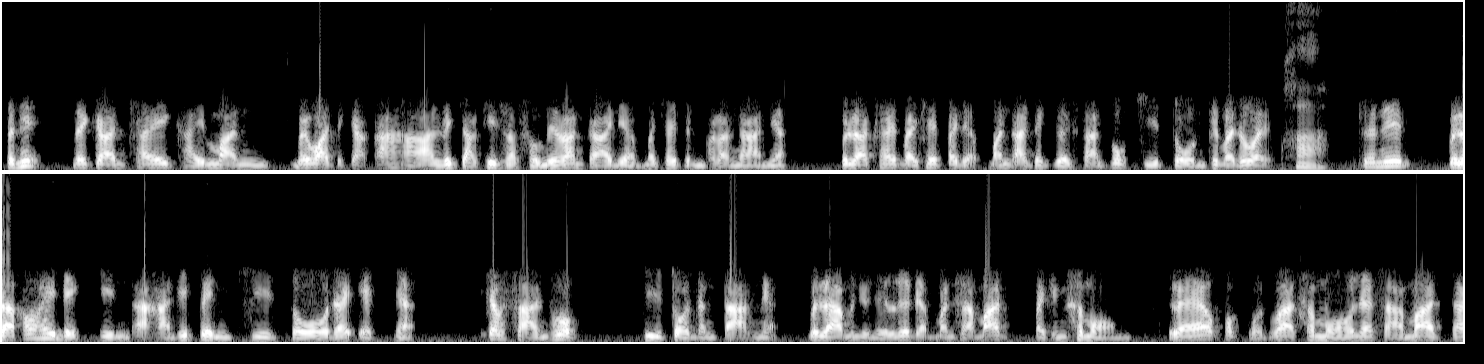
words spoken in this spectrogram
แต่นี้ในการใช้ไขมันไม่ว่าจะจากอาหารหรือจากที่สะสมในร่างกายเนี่ยมาใช้เป็นพลังงานเนี่ย เวลาใช้ไปใช้ไปเนี่ยมันอาจจะเกิดสารพวกคีโตนขึ้นมาด้วย ค่ะทีนี้ เวลาเขาให้เด็กกินอาหารที่เป็นคีโตไดเอทเนี่ยเจ้าสารพวกคีโตนต่างๆ เนี่ย เวลามันอยู่ในเลือดเนี่ยมันสามารถไปถึงสมอง แล้วปรากฏว่าสมองเนี่ยสามารถใช้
